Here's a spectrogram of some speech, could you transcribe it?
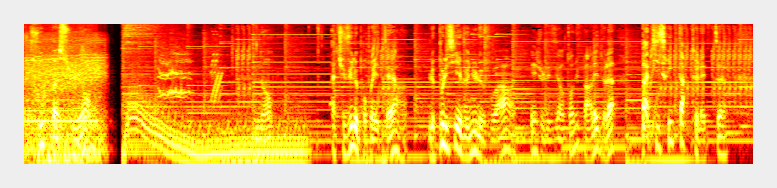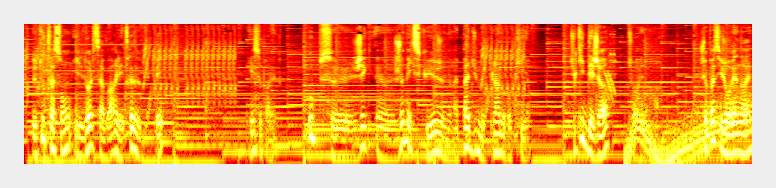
Je suis pas sûr. Non. As-tu vu le propriétaire? Le policier est venu le voir et je les ai entendus parler de la pâtisserie tartelette. De toute façon, il doit le savoir, il est très occupé. Et ce problème. Oups, euh, je m'excuse, je n'aurais pas dû me plaindre au client. Tu quittes déjà, tu reviendras. Je sais pas si je reviendrai.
